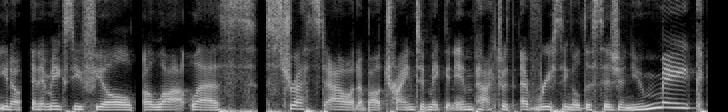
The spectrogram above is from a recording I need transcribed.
you know, and it makes you feel a lot less stressed out about trying to make an impact with every single decision you make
